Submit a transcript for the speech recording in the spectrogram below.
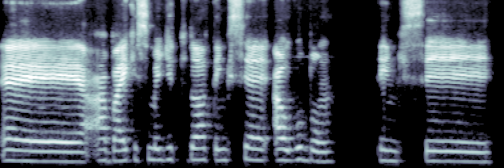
É, a bike, acima de tudo, ela tem que ser algo bom, tem que ser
